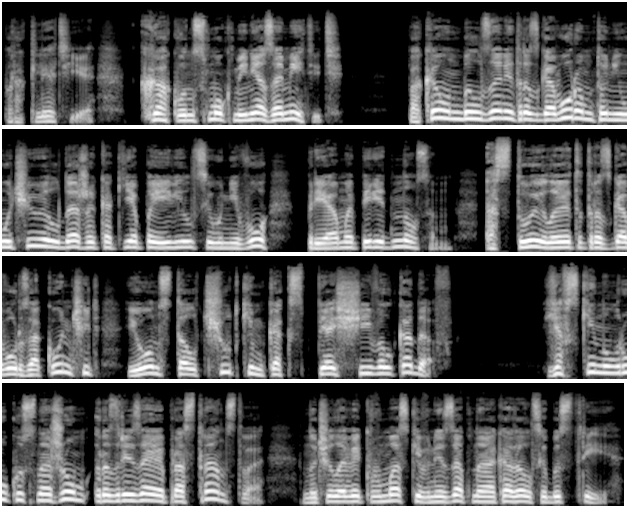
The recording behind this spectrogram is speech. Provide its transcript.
Проклятие! Как он смог меня заметить? Пока он был занят разговором, то не учуял даже, как я появился у него прямо перед носом. А стоило этот разговор закончить, и он стал чутким, как спящий волкодав. Я вскинул руку с ножом, разрезая пространство, но человек в маске внезапно оказался быстрее.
